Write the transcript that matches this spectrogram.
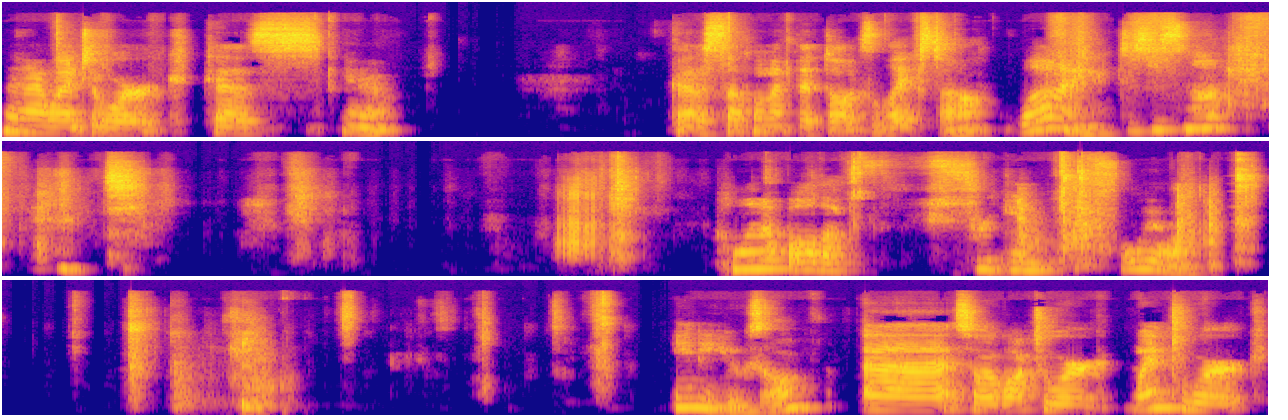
Then I went to work because, you know, got to supplement the dog's lifestyle. Why does this not fit? Pulling up all the freaking foil. Anywho, uh, so I walked to work, went to work,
